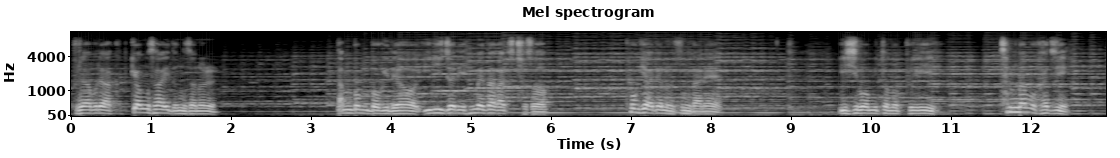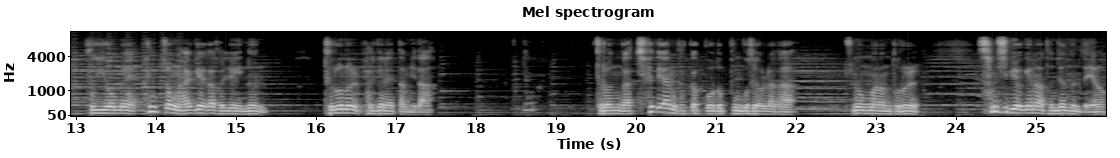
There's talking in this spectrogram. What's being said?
부랴부랴 급경사의 등선을 땀범벅이 되어 이리저리 헤매다가 지쳐서 포기하려는 순간에 25m 높이의 참나무 가지 부위홈에 한쪽 날개가 걸려있는 드론을 발견했답니다. 드론과 최대한 가깝고 높은 곳에 올라가 주먹만한 돌을 30여 개나 던졌는데요.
